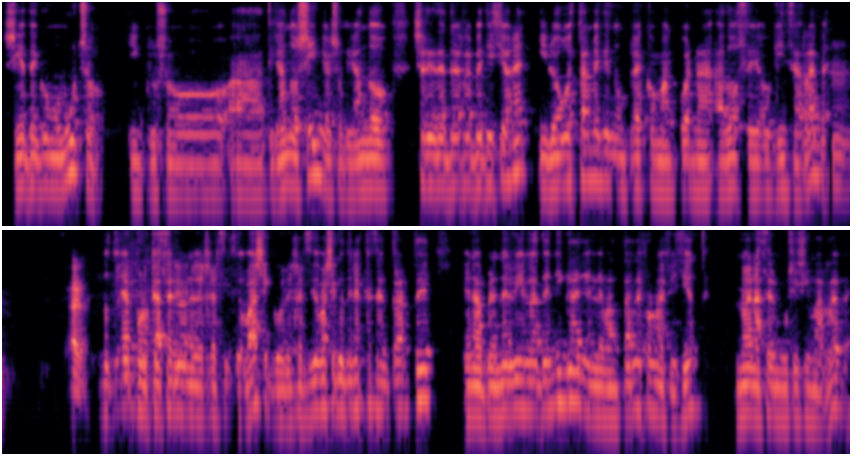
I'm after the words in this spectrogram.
7 como mucho, incluso tirando singles o tirando series de 3 repeticiones y luego estar metiendo un press con mancuerna a 12 o 15 reps. Mm. No tienes por qué hacerlo en el ejercicio básico. El ejercicio básico tienes que centrarte en aprender bien la técnica y en levantar de forma eficiente, no en hacer muchísimas reps.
